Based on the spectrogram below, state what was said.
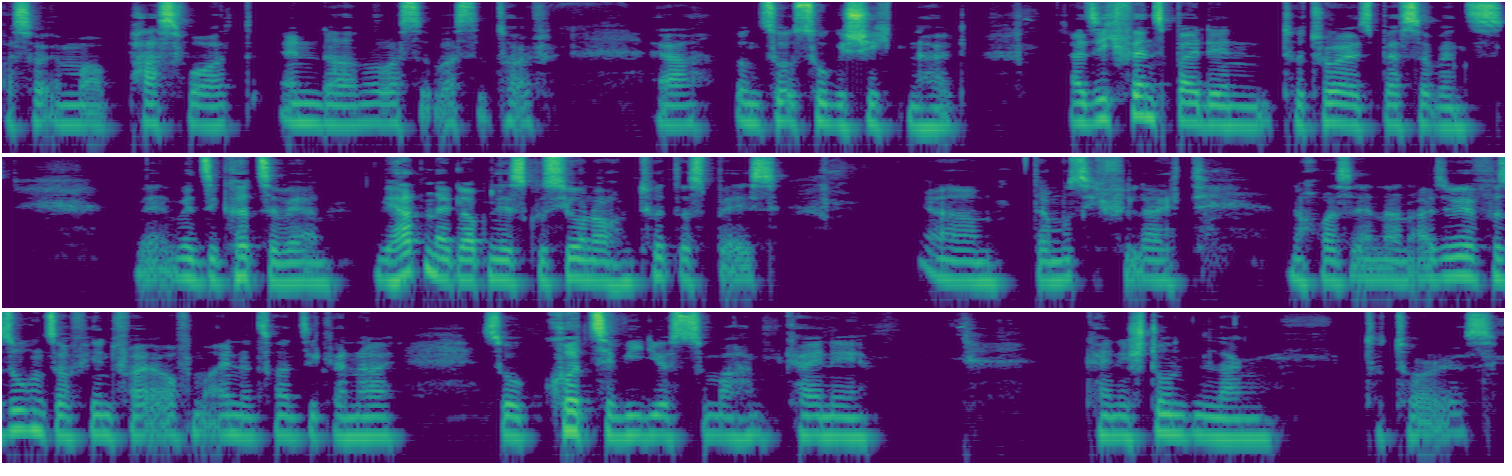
was auch immer, Passwort ändern oder was, was der Teufel. Ja, und so, so Geschichten halt. Also ich fände es bei den Tutorials besser, wenn's, wenn sie kürzer wären. Wir hatten da, glaube ich, eine Diskussion auch im Twitter-Space. Ähm, da muss ich vielleicht noch was ändern. Also wir versuchen es auf jeden Fall auf dem 21-Kanal so kurze Videos zu machen, keine, keine stundenlangen Tutorials.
